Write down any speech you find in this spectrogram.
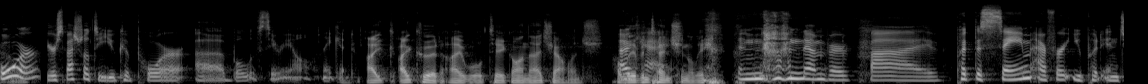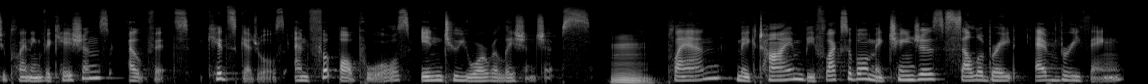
Or your specialty, you could pour a bowl of cereal naked. I, I could. I will take on that challenge. I'll live intentionally. Number five, put the same effort you put into planning vacations, outfits, kids' schedules, and football pools into your relationships. Hmm. Plan, make time, be flexible, make changes, celebrate everything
